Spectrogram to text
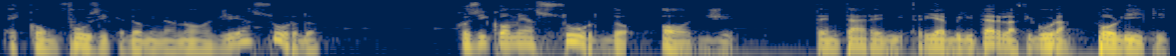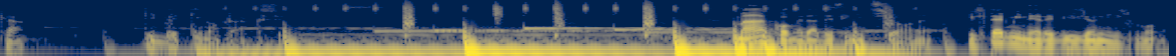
e confusi che dominano oggi è assurdo. Così come è assurdo oggi tentare di riabilitare la figura politica di Bettino Craxi. Ma, come da definizione, il termine revisionismo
